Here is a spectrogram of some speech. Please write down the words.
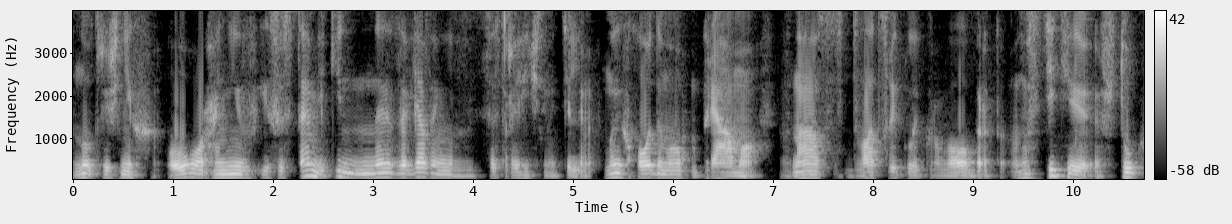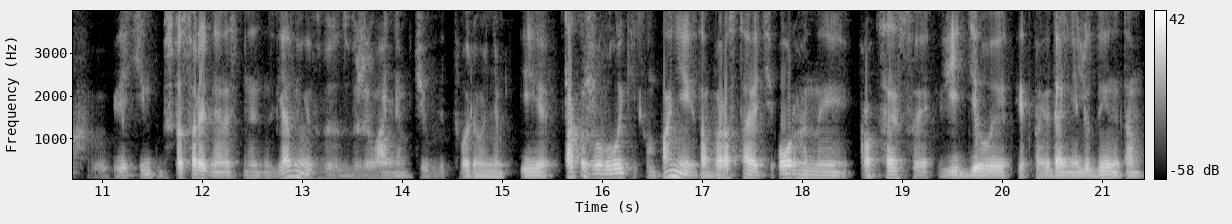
внутрішніх органів і систем, які не зав'язані з стратегічними цілями. Ми ходимо прямо. В нас два цикли кровооберту. У нас стільки штук, які безпосередньо не зв'язані з виживанням чи відтворюванням. І також у великій компанії там виростають органи, процеси, відділи, відповідальні людини, там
